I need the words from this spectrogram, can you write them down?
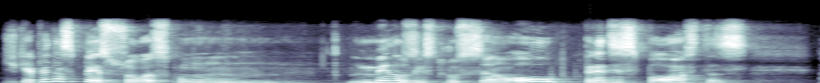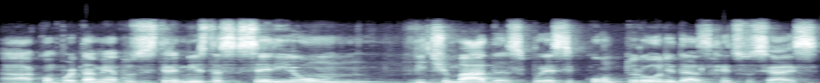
de que apenas pessoas com menos instrução ou predispostas a comportamentos extremistas seriam vitimadas por esse controle das redes sociais.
